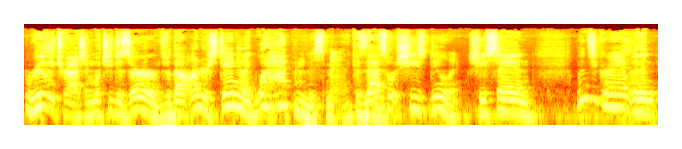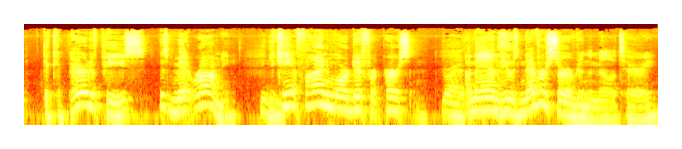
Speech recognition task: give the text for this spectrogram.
Really trash him, which he deserves, without understanding like what happened to this man. Because that's what she's doing. She's saying Lindsey Graham, and then the comparative piece is Mitt Romney. You can't find a more different person. Right. A man who's never served in the military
